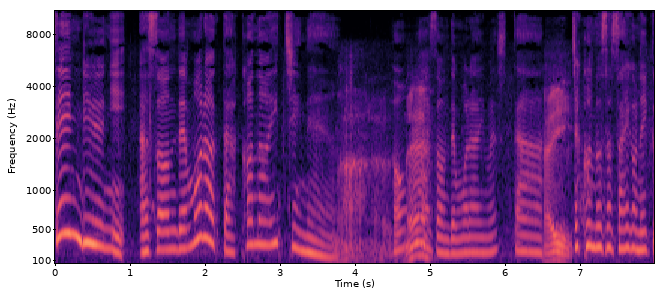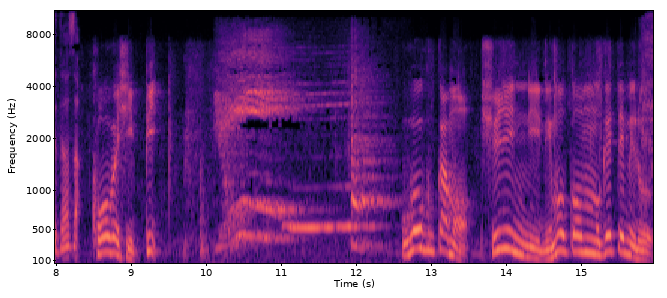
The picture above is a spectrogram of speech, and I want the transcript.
川柳に遊んでもろたこの一年。ああね。遊んでもらいました。はいじゃあ近藤さん最後の一句どうぞ。神戸市ピ動くかも主人にリモコン向けてみる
